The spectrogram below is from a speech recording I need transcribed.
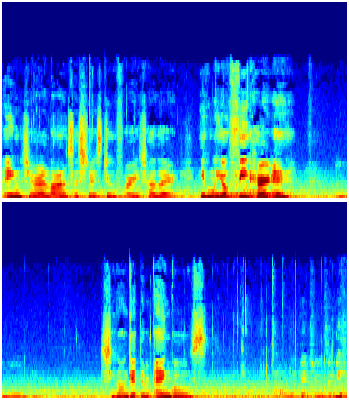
Things your Alon sisters do for each other, even when your feet hurting. Mm-hmm. She gonna get them angles. okay,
